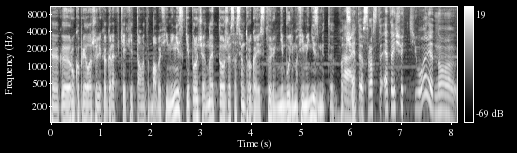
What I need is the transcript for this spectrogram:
э, э, руку приложили к графике, какие-то там это бабы феминистки и прочее, но это уже совсем другая история, не будем о феминизме-то Да, вообще. это опасно. просто, это еще теория, но,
